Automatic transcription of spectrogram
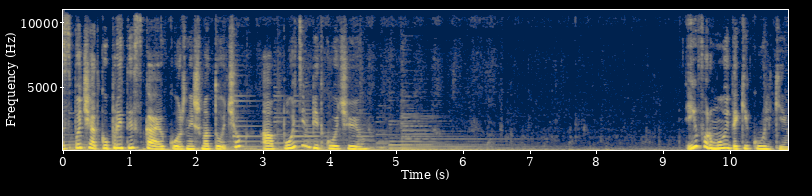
Спочатку притискаю кожний шматочок, а потім підкочую. І формую такі кульки.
